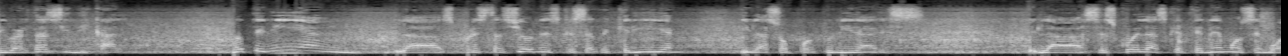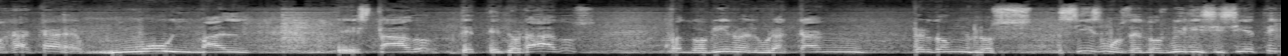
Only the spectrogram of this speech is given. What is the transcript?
libertad sindical, no tenían las prestaciones que se requerían y las oportunidades. Las escuelas que tenemos en Oaxaca, muy mal estado, deteriorados. Cuando vino el huracán, perdón, los sismos del 2017,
